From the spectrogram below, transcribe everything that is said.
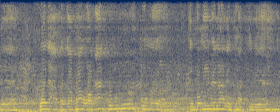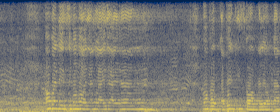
เนี่ยว่านาพันกับพระออกงานคุ้มมือคุ้มมือจนบ่มีเวลาเลยพักอีเมียเอาไปนี่สิบพออย่างไรใหญ่ฮะมาพบกับเพลงที่สองกันแล้วกัน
